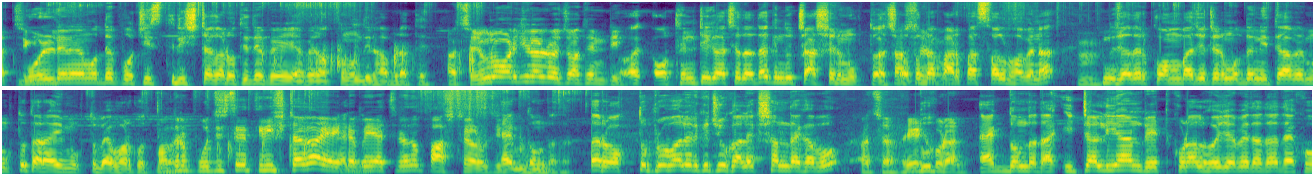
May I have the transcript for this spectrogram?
আছে গোল্ডেনের মধ্যে পঁচিশ ত্রিশ টাকার অতিতে পেয়ে যাবে রত্নমন্দির হাবড়াতে। আচ্ছা এগুলো অরিজিনাল রয়েছে অথেন্টিক অথেন্টিক আছে দাদা কিন্তু চাষের মুক্ত আছে। অতটা পারপাস সলভ হবে না। কিন্তু যাদের কম বাজেটের মধ্যে নিতে হবে মুক্ত তারা এই মুক্ত ব্যবহার করতে মাত্র পঁচিশ থেকে তিরিশ টাকা এটা পেয়ে যাচ্ছে না তো পাঁচ টাকার অতি একদম দাদা। দাদা, রক্ত প্রবালের কিছু কালেকশন দেখাবো। আচ্ছা রেড কোরাল। একদম দাদা ইটালিয়ান রেড কোরাল হয়ে যাবে দাদা দেখো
